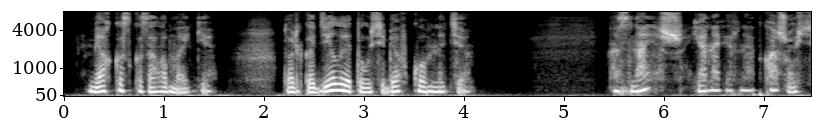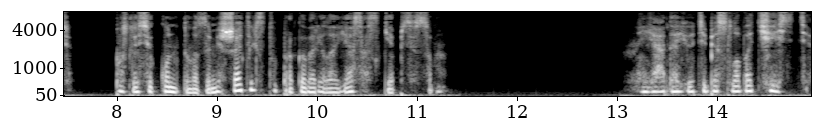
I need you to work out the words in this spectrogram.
— мягко сказала Мэгги. «Только делай это у себя в комнате». «Знаешь, я, наверное, откажусь», — после секундного замешательства проговорила я со скепсисом. «Я даю тебе слово чести,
